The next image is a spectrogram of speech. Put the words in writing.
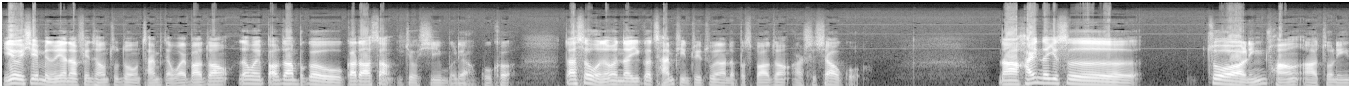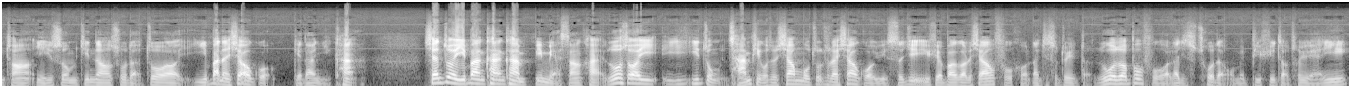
也有一些美容院呢，非常注重产品的外包装，认为包装不够高大上就吸引不了顾客。但是我认为呢，一个产品最重要的不是包装，而是效果。那还有呢，就是做临床啊，做临床，也就是我们经常说的做一半的效果给到你看。先做一半看看，避免伤害。如果说一一一种产品或者项目做出来效果与实际医学报告的相符合，那就是对的；如果说不符合，那就是错的。我们必须找出原因。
